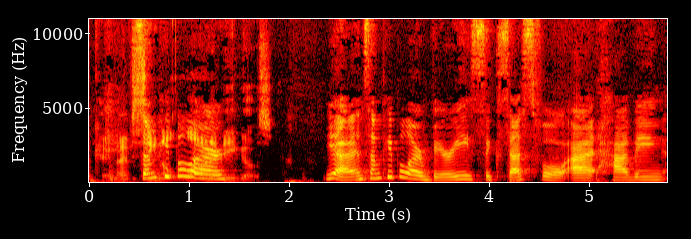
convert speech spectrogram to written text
Okay, and I've some seen people a lot are, of egos. Yeah, and some people are very successful at having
